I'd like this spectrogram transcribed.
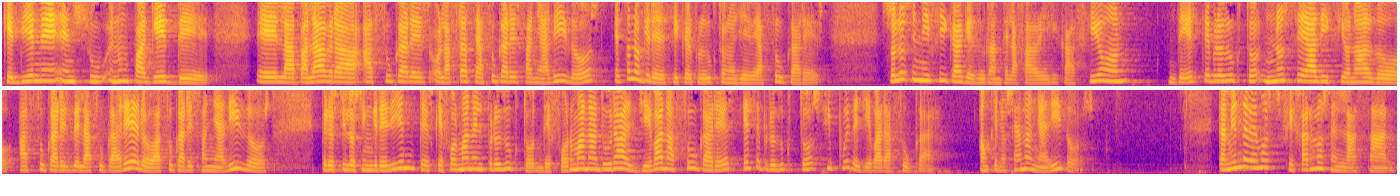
que tiene en, su, en un paquete eh, la palabra azúcares o la frase azúcares añadidos, esto no quiere decir que el producto no lleve azúcares. Solo significa que durante la fabricación de este producto no se ha adicionado azúcares del azucarero, azúcares añadidos, pero si los ingredientes que forman el producto de forma natural llevan azúcares, ese producto sí puede llevar azúcar, aunque no sean añadidos. También debemos fijarnos en la sal.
